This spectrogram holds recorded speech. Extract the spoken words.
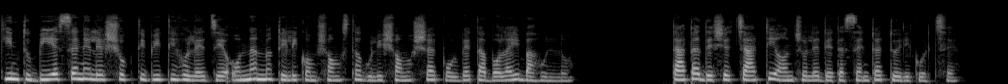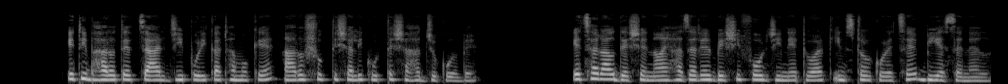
কিন্তু বিএসএনএলের শক্তি বৃদ্ধি হলে যে অন্যান্য টেলিকম সংস্থাগুলি সমস্যায় পড়বে তা বলাই বাহুল্য। টাটা দেশের চারটি অঞ্চলে ডেটা সেন্টার তৈরি করছে। এটি ভারতের চার জি পরিকাঠামোকে আরও শক্তিশালী করতে সাহায্য করবে। এছাড়াও দেশে নয় হাজারের বেশি ফোর জি নেটওয়ার্ক ইনস্টল করেছে বিএসএনএল।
